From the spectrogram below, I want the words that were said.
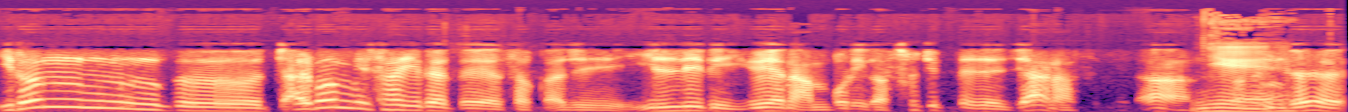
이런 그 짧은 미사일에 대해서까지 일일이 유엔 안보리가 소집되지 않았습니다. 예. 이제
